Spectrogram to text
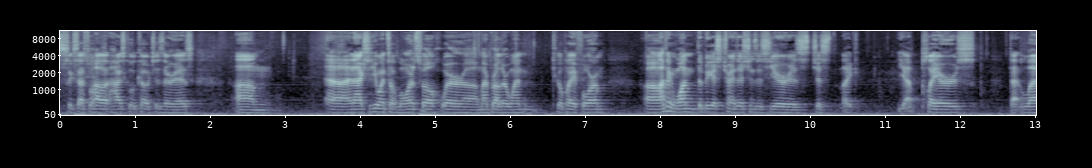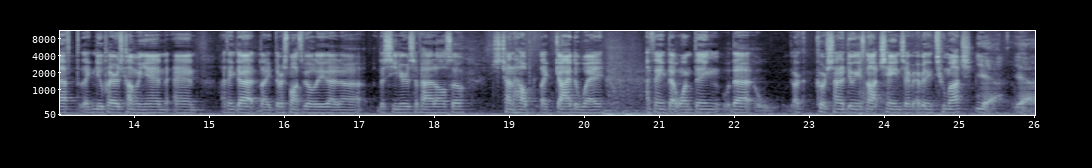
successful high school coaches there is. Um, uh, and actually he went to Lawrenceville where uh, my brother went to go play for him. Um, I think one of the biggest transitions this year is just like, yeah, players that left, like new players coming in, and I think that like the responsibility that uh, the seniors have had also, just trying to help like guide the way. I think that one thing that our coach is trying to doing is not change everything too much. Yeah, yeah.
